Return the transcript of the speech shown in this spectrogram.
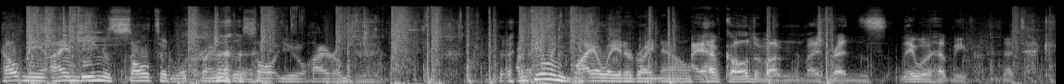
Help me, I am being assaulted while trying to assault you, Hiram. I'm feeling violated right now. I have called upon my friends. They will help me attack.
